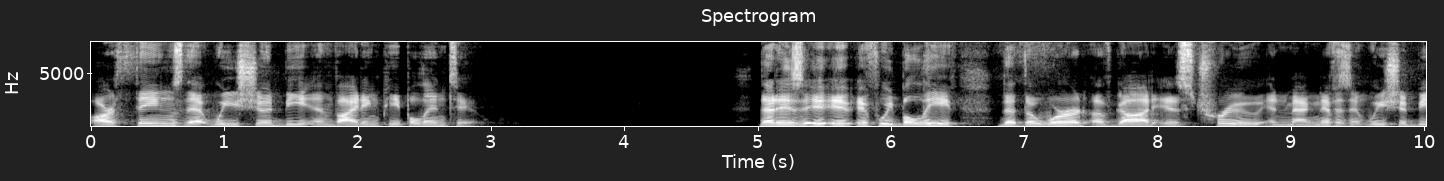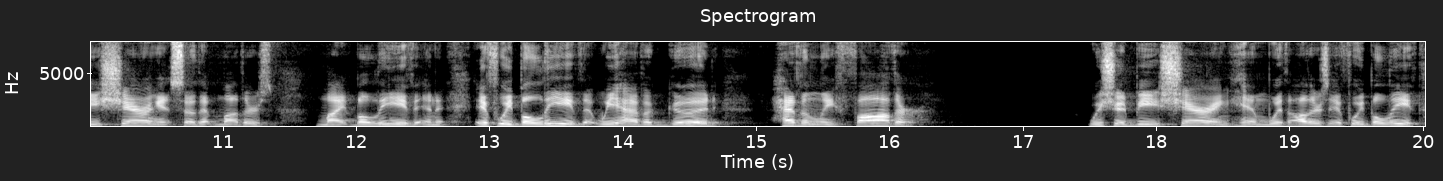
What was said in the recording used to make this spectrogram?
are things that we should be inviting people into. That is, if we believe that the Word of God is true and magnificent, we should be sharing it so that mothers might believe in it. If we believe that we have a good Heavenly Father, we should be sharing Him with others. If we believe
